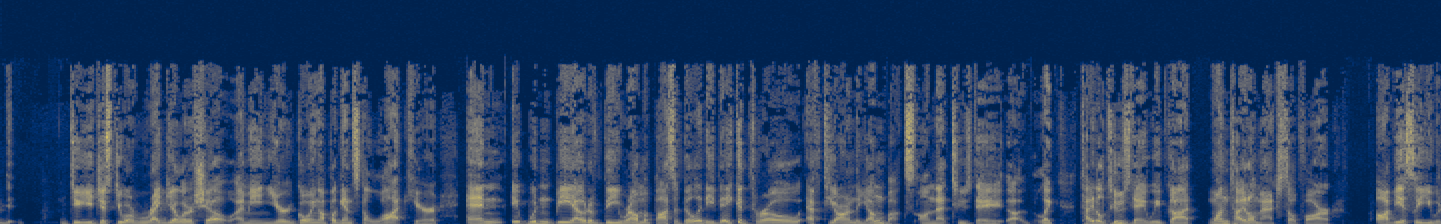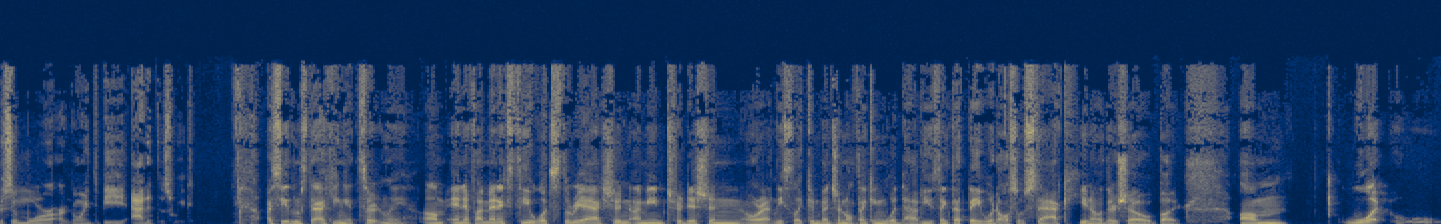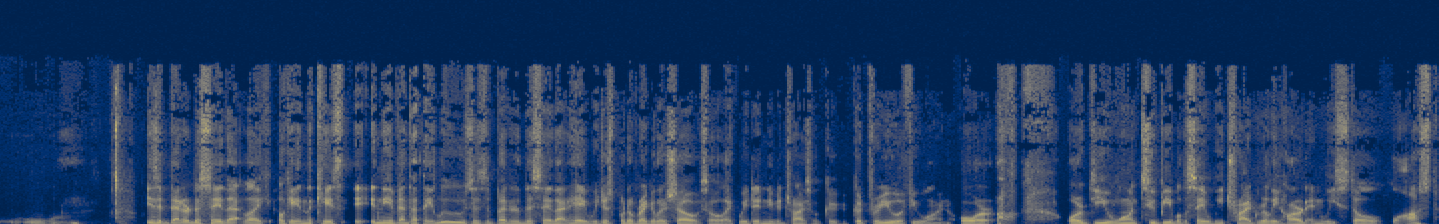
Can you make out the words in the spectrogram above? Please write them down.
do you just do a regular show? I mean, you're going up against a lot here, and it wouldn't be out of the realm of possibility. They could throw FTR and the Young Bucks on that Tuesday, uh, like Title Tuesday. We've got one title match so far. Obviously, you would assume more are going to be added this week. I see them stacking it certainly. Um, and if I'm NXT, what's the reaction? I mean, tradition or at least like conventional thinking would have you think that they would also stack, you know, their show. But um, what is it better to say that like okay, in the case in the event that they lose, is it better to say that hey, we just put a regular show, so like we didn't even try, so good, good for you if you won, or or do you want to be able to say we tried really hard and we still lost?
